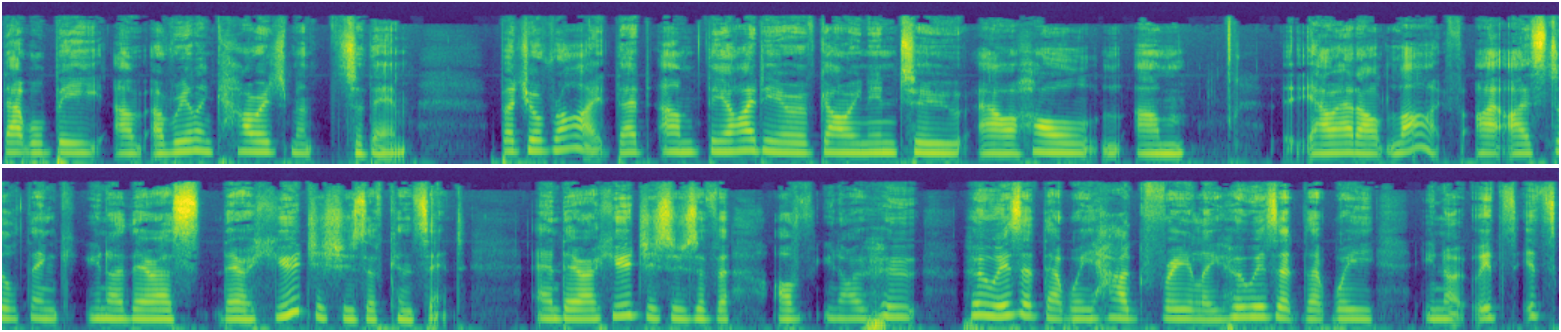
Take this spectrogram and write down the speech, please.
that will be a, a real encouragement to them. But you're right that um, the idea of going into our whole um, our adult life, I, I still think you know there are there are huge issues of consent, and there are huge issues of of you know who who is it that we hug freely? Who is it that we you know it's it's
